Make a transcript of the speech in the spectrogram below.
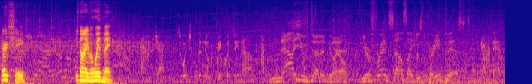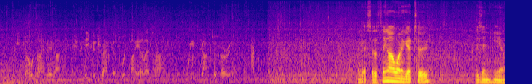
Where is she? She's not even with me. Jack, switch to the new frequency now. Now you've done it, Doyle. Your friend sounds like he's pretty pissed. Damn it. He knows I'm in on it, and he can track us with my LSI. We've got to hurry. Okay, so the thing I want to get to is in here.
